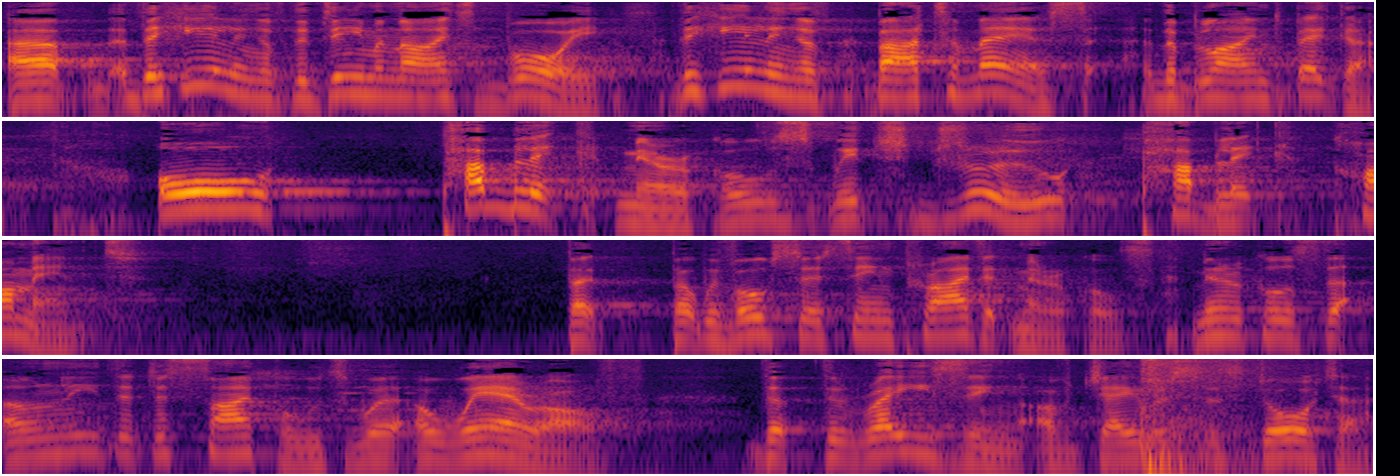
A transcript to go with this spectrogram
uh, the healing of the demonized boy, the healing of Bartimaeus, the blind beggar. All public miracles which drew public comment. But, but we've also seen private miracles, miracles that only the disciples were aware of. The, the raising of Jairus' daughter,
